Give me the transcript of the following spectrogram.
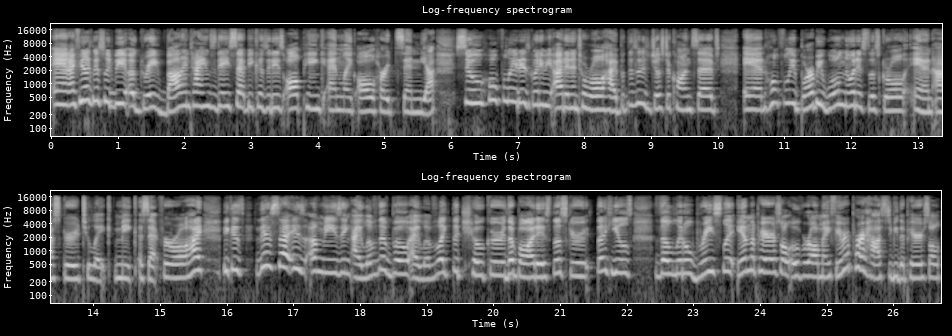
And I feel like this would be a great Valentine's Day set because it is all pink and like all hearts and yeah. So hopefully it is going to be added into Royale High, but this is just a concept. And hopefully Barbie will notice this girl and ask her to like make a set for Royale High because this set is amazing. I love the bow. I love like the choker, the bodice, the skirt, the heels, the little bracelet, and the parasol overall. My favorite part has to be the parasol.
